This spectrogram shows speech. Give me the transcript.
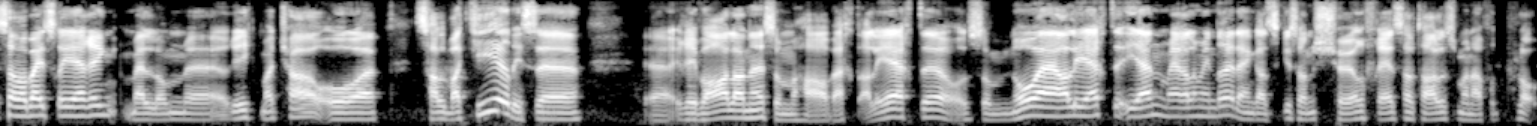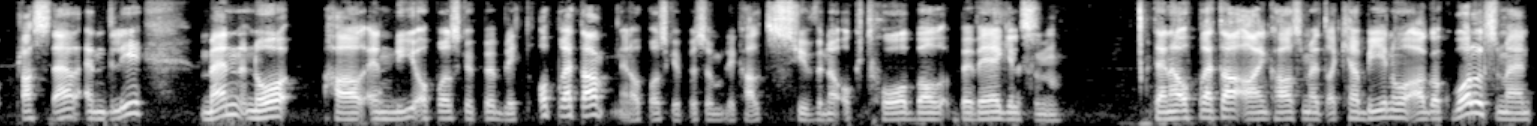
samarbeidsregjering mellom Rik Machar og Salva Kiir, disse rivalene som har vært allierte, og som nå er allierte igjen, mer eller mindre. Det er en ganske sånn skjør fredsavtale som man har fått plass der, endelig. Men nå har en ny opprørsgruppe blitt oppretta. En opprørsgruppe som blir kalt 7. oktober-bevegelsen. Den er oppretta av en kar som heter Kerbino Agok Wold, som er en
